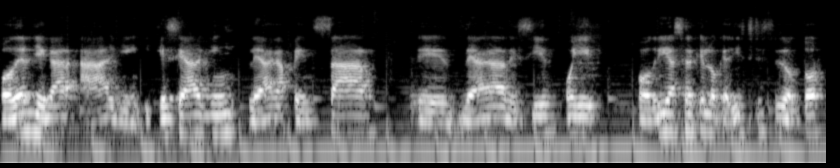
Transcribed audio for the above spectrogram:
poder llegar a alguien y que ese alguien le haga pensar, eh, le haga decir, oye, podría ser que lo que dice este doctor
